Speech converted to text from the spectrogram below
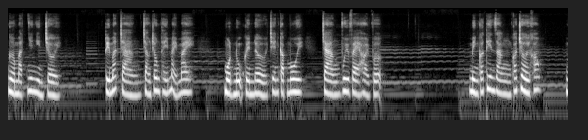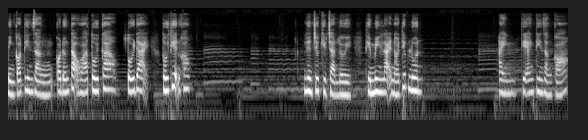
Ngửa mặt như nhìn trời Tuy mắt chàng chẳng trông thấy mảy may Một nụ cười nở trên cặp môi Chàng vui vẻ hỏi vợ Mình có tin rằng có trời không? Mình có tin rằng có đấng tạo hóa tối cao, tối đại, tối thiện không? Liên chưa kịp trả lời thì Minh lại nói tiếp luôn. Anh thì anh tin rằng có.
